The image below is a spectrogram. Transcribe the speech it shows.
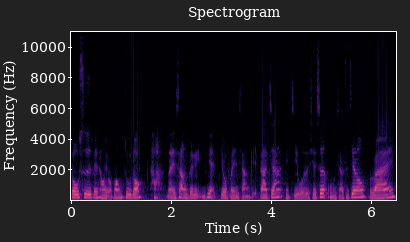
都是非常有帮助的哦。好，那以上这个影片就分享给大家以及我的学生，我们下次见喽，拜拜。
